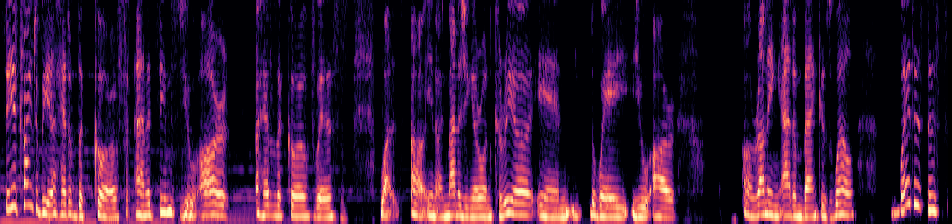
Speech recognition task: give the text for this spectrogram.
So you're trying to be ahead of the curve, and it seems you are ahead of the curve with, well, uh, you know, in managing your own career, in the way you are uh, running Atom Bank as well. Where does this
